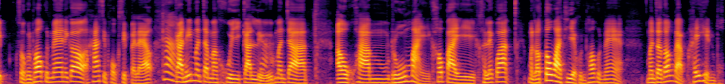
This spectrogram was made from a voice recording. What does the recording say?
30 ส่วนคุณพ่อคุณแม่นี่ก็ 50-60 ไปแล้วค่ะการที่มันจะมาคุยกันหรือมันจะ เอาความรู้ใหม่เข้าไปเขาเรียกว่าเหมือนเราโต้วาทีกับคุณพ่อคุณแม่ มันจะต้องแบบให้เห็นผ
